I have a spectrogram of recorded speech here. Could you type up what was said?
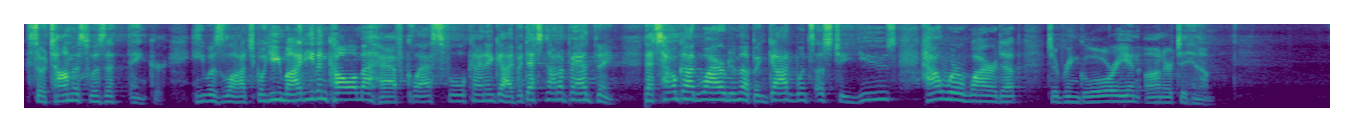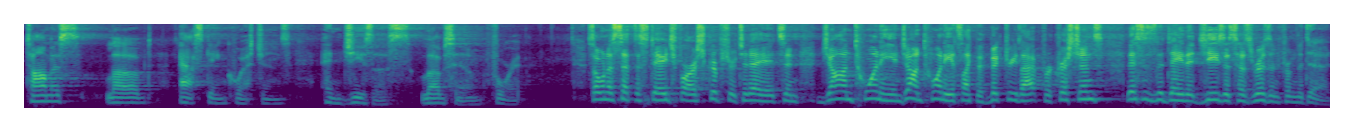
So Thomas was a thinker. He was logical. You might even call him a half glass full kind of guy, but that's not a bad thing. That's how God wired him up, and God wants us to use how we're wired up to bring glory and honor to him. Thomas loved asking questions, and Jesus loves him for it. So I want to set the stage for our scripture today. It's in John 20. In John 20, it's like the victory lap for Christians. This is the day that Jesus has risen from the dead.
